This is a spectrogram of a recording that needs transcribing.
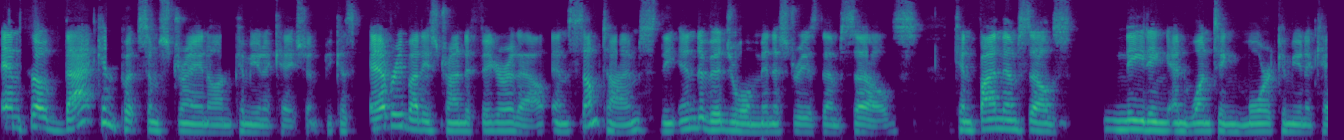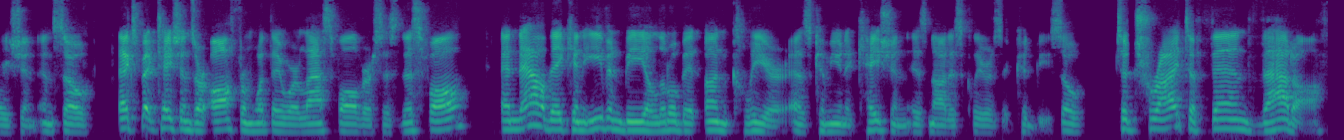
And so that can put some strain on communication because everybody's trying to figure it out. And sometimes the individual ministries themselves can find themselves needing and wanting more communication. And so expectations are off from what they were last fall versus this fall. And now they can even be a little bit unclear as communication is not as clear as it could be. So to try to fend that off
